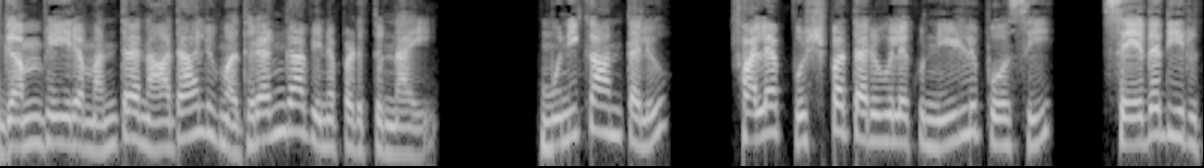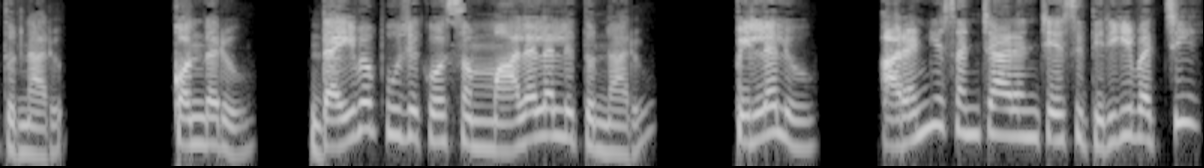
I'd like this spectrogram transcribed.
గంభీర మంత్రనాదాలు మధురంగా వినపడుతున్నాయి. మునికాంతలు ఫల పుష్ప తరువులకు నీళ్ళు పోసి సేదదీరుతున్నారు. కొందరు దైవ పూజ కోసం మాలలల్లుతున్నారు. పిల్లలు అరణ్య సంచారం చేసి తిరిగి వచ్చి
